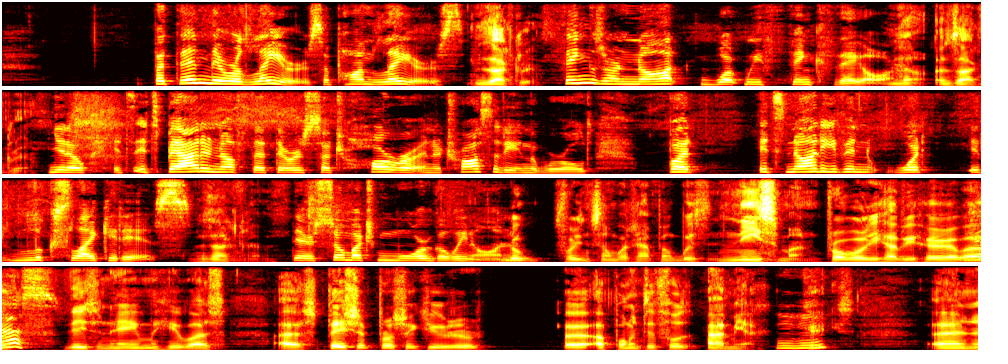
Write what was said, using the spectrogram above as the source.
but then there are layers upon layers. Exactly. Things are not what we think they are. No, exactly. You know, it's it's bad enough that there is such horror and atrocity in the world, but it's not even what it looks like it is. Exactly. There's so much more going on. Look, for instance, what happened with Nisman. Probably have you heard about Yes. this name? He was a special prosecutor uh, appointed for Amiak case, and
